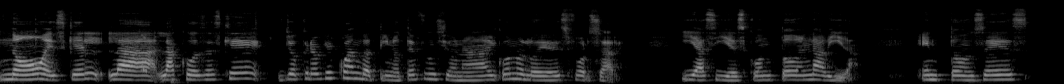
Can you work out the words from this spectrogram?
No, es que la, la cosa es que yo creo que cuando a ti no te funciona algo no lo debes forzar. Y así es con todo en la vida. Entonces,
